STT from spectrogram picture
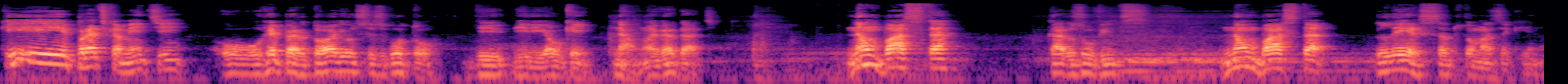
que praticamente o repertório se esgotou, diria alguém. Não, não é verdade. Não basta, caros ouvintes, não basta ler Santo Tomás de Aquino,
